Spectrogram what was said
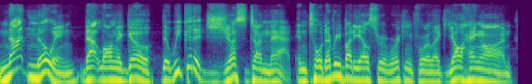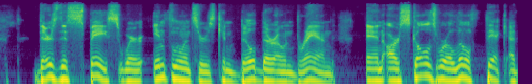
not knowing that long ago that we could have just done that and told everybody else we were working for like y'all hang on. There's this space where influencers can build their own brand. And our skulls were a little thick at,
